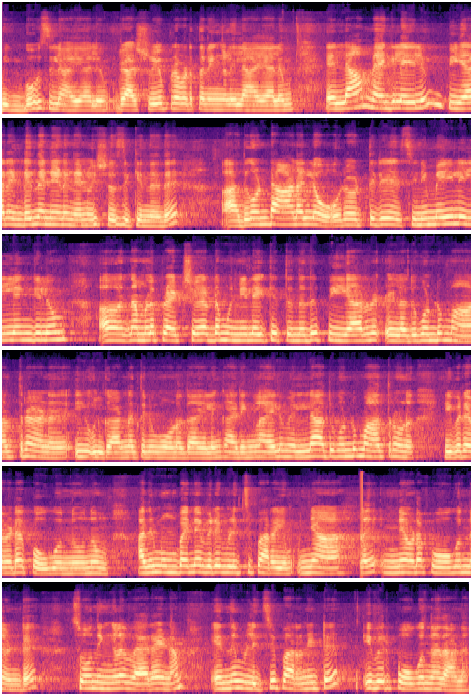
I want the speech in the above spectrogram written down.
ബിഗ് ബോസിലായാലും രാഷ്ട്രീയ പ്രവർത്തനങ്ങളിലായാലും എല്ലാ മേഖലയിലും പി ആർ ഉണ്ടെന്ന് തന്നെയാണ് ഞാൻ വിശ്വസിക്കുന്നത്. അതുകൊണ്ടാണല്ലോ ഓരോരുത്തർ സിനിമയിലില്ലെങ്കിലും നമ്മൾ പ്രേക്ഷകരുടെ മുന്നിലേക്ക് എത്തുന്നത് പി ആർ ഉള്ളത് കൊണ്ട് മാത്രമാണ് ഈ ഉദ്ഘാടനത്തിന് പോണതായാലും കാര്യങ്ങളായാലും എല്ലാം അതുകൊണ്ട് മാത്രമാണ് ഇവരെവിടെ പോകുന്നു എന്നും അതിന് മുമ്പ് തന്നെ ഇവരെ വിളിച്ച് പറയും ഇന്ന ആൾ ഇന്നവിടെ പോകുന്നുണ്ട് സോ നിങ്ങൾ വരണം എന്ന് വിളിച്ച് പറഞ്ഞിട്ട് ഇവർ പോകുന്നതാണ്.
